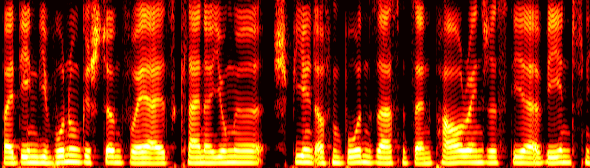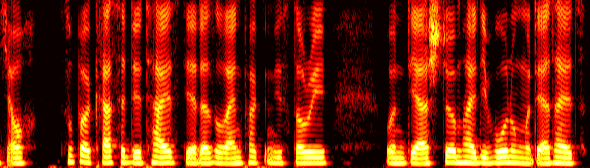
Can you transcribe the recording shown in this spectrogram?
bei denen die Wohnung gestürmt, wo er als kleiner Junge spielend auf dem Boden saß mit seinen Power Rangers, die er erwähnt, finde ich auch super krasse Details, die er da so reinpackt in die Story. Und ja, stürmen halt die Wohnung und er hat halt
